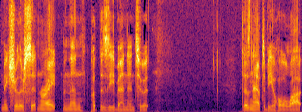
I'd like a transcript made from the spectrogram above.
make sure they're sitting right and then put the Z-bend into it. Doesn't have to be a whole lot.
